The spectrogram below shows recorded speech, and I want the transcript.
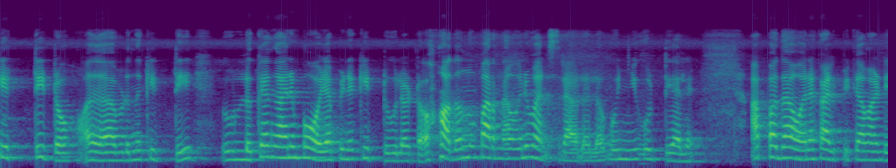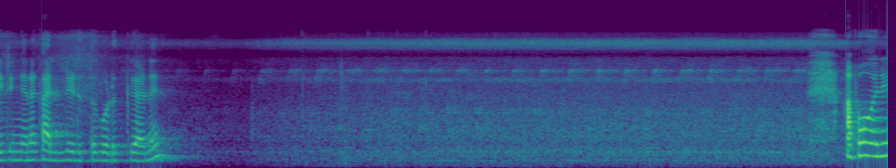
കിട്ടിട്ടോ? അവിടുന്ന് കിട്ടി. ഉള്ളിലേക്ക് എങ്ങാനും പോയാൽ പിന്നെ കിട്ടൂല കേട്ടോ അതൊന്നും പറഞ്ഞാൽ അവന് മനസ്സിലാവില്ലല്ലോ കുഞ്ഞു കുട്ടിയല്ലേ അപ്പോൾ അത് അവനെ കളിപ്പിക്കാൻ വേണ്ടിയിട്ട് ഇങ്ങനെ കല്ലെടുത്ത് കൊടുക്കുകയാണ് അപ്പോൾ അവന്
